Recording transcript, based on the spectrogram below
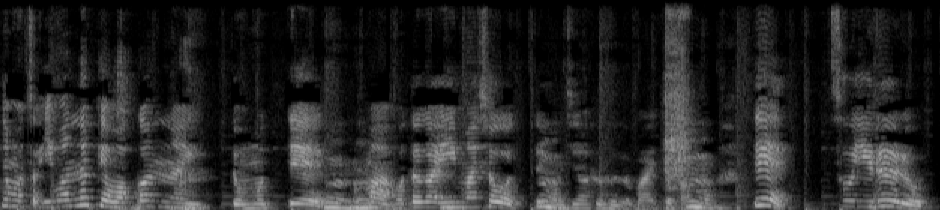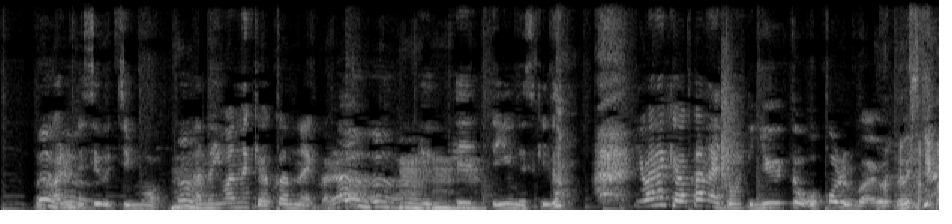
でもさ、言わなきゃわかんないって思って、うんうんまあ、お互い言いましょうって、うんまあうちの夫婦の場合とかも。うんで、そういうルールがあるんですよ、うちも。うんあの、言わなきゃわかんないから。言ってって言うんですけど、言わなきゃわかんないと思って言うと怒る場合はどうしても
